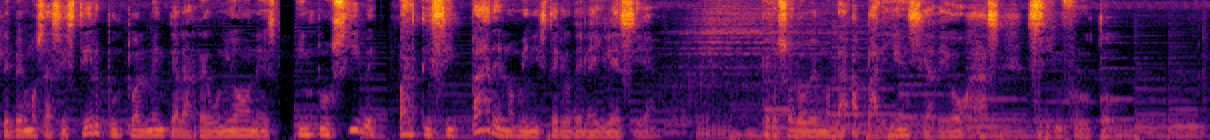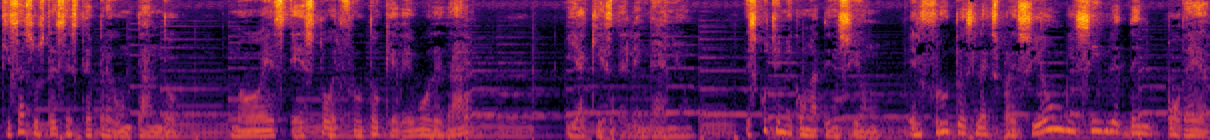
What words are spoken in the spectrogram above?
les vemos asistir puntualmente a las reuniones, inclusive participar en los ministerios de la iglesia. Pero solo vemos la apariencia de hojas sin fruto. Quizás usted se esté preguntando, ¿no es esto el fruto que debo de dar? Y aquí está el engaño. Escúcheme con atención. El fruto es la expresión visible del poder,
